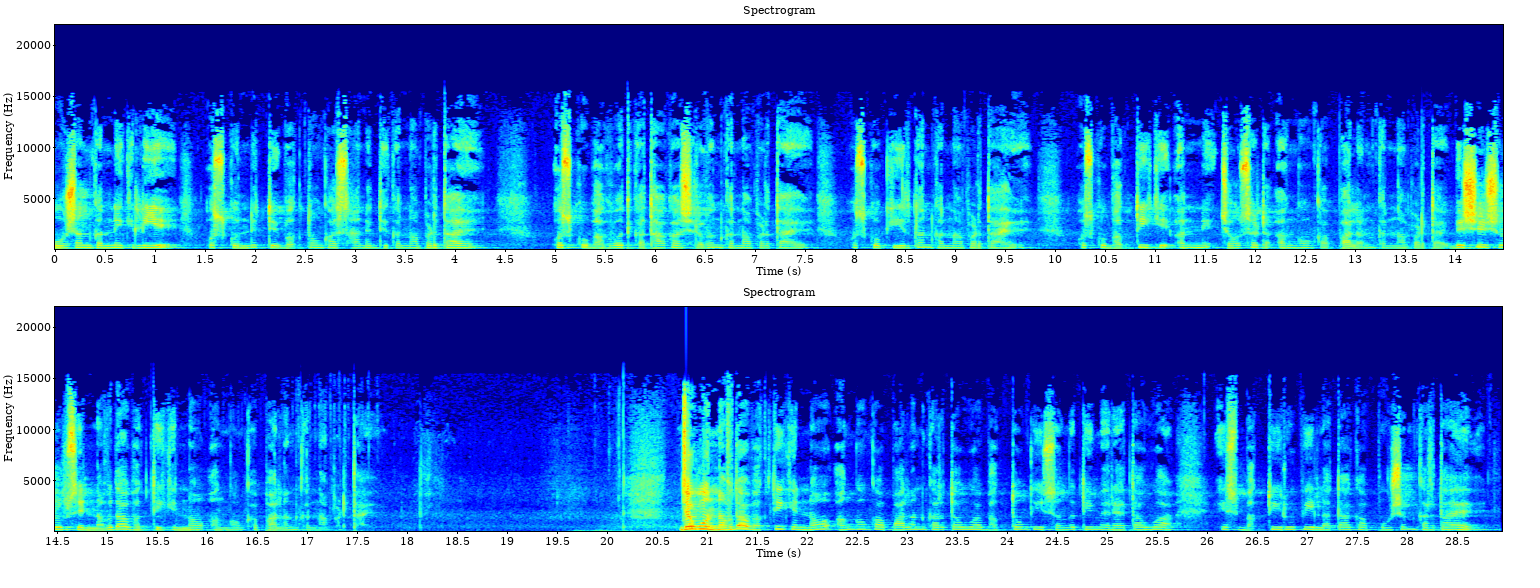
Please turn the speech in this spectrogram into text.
पोषण करने के लिए उसको नित्य भक्तों का सानिध्य करना पड़ता है। उसको भगवत कथा का श्रवण करना पड़ता है। उसको कीर्तन करना पड़ता है। उसको भक्ति के अन्य चौसठ अंगों का पालन करना पड़ता है। विशेष रूप से नवदा भक्ति के नौ अंगों का पालन करना पड़ता है। जब वो नवदा भक्ति के नौ अंगों का पालन करता हुआ, भक्तों की संगति में रहता हुआ, इस भक्ति रूपी लता का पोषण करता है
